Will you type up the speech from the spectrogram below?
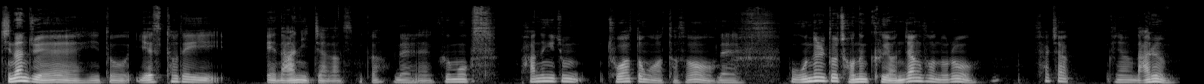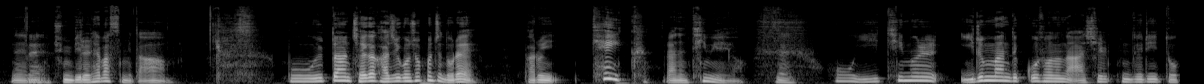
지난주에 이 또 예스터데이의 난이 있지 않았습니까? 네. 네 그 뭐 반응이 좀 좋았던 것 같아서 네. 뭐 오늘도 저는 그 연장선으로 살짝 그냥 나름 네, 네. 뭐 준비를 해봤습니다. 뭐 일단 제가 가지고 온 첫 번째 노래 바로 이 케이크라는 팀이에요. 네. 어, 이 팀을 이름만 듣고서는 아실 분들이 또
